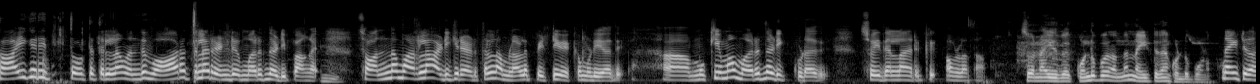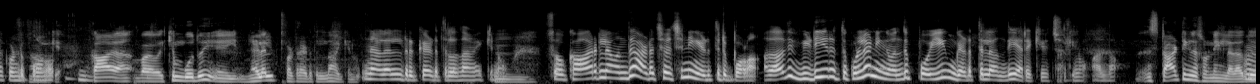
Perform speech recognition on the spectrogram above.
காய்கறி தோட்டத்திலலாம் வந்து வாரத்தில் ரெண்டு மருந்து அடிப்பாங்க. ஸோ அந்த மாதிரிலாம் அடிக்கிற இடத்துல நம்மளால் பெட்டி வைக்க முடியாது. முக்கியமாக மருந்து அடிக்கக்கூடாது ஸோ இதெல்லாம் இருக்குது அவ்வளோதான் ஸோ நான் இதை கொண்டு போகிறதா நைட்டு தான் கொண்டு போகணும். நைட்டு தான் கொண்டு போகணும். கா வைக்கும்போது நிழல் படுற இடத்துல தான் வைக்கணும். நிழல் இருக்க இடத்துல தான் வைக்கணும். ஸோ காரில் வந்து அடைச்சி வச்சு நீங்கள் எடுத்துகிட்டு போகலாம். அதாவது விடியறதுக்குள்ளே நீங்கள் வந்து போய் உங்கள் இடத்துல வந்து இறக்கி வச்சிடணும் அதான். ஸ்டார்டிங்கில் சொன்னீங்களா அதாவது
